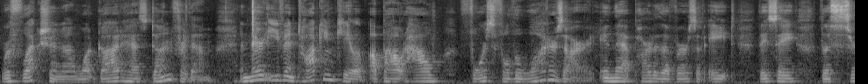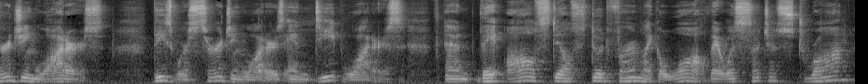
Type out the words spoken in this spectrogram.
reflection on what God has done for them. And they're even talking, Caleb, about how forceful the waters are. In that part of the verse of 8, they say, the surging waters. These were surging waters and deep waters and they all still stood firm like a wall. There was such a strong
